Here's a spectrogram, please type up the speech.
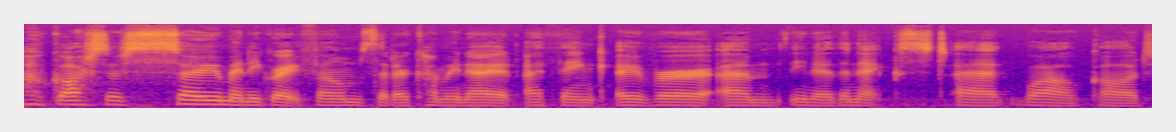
Oh gosh, there's so many great films that are coming out. I think over um, you know the next uh, wow God,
